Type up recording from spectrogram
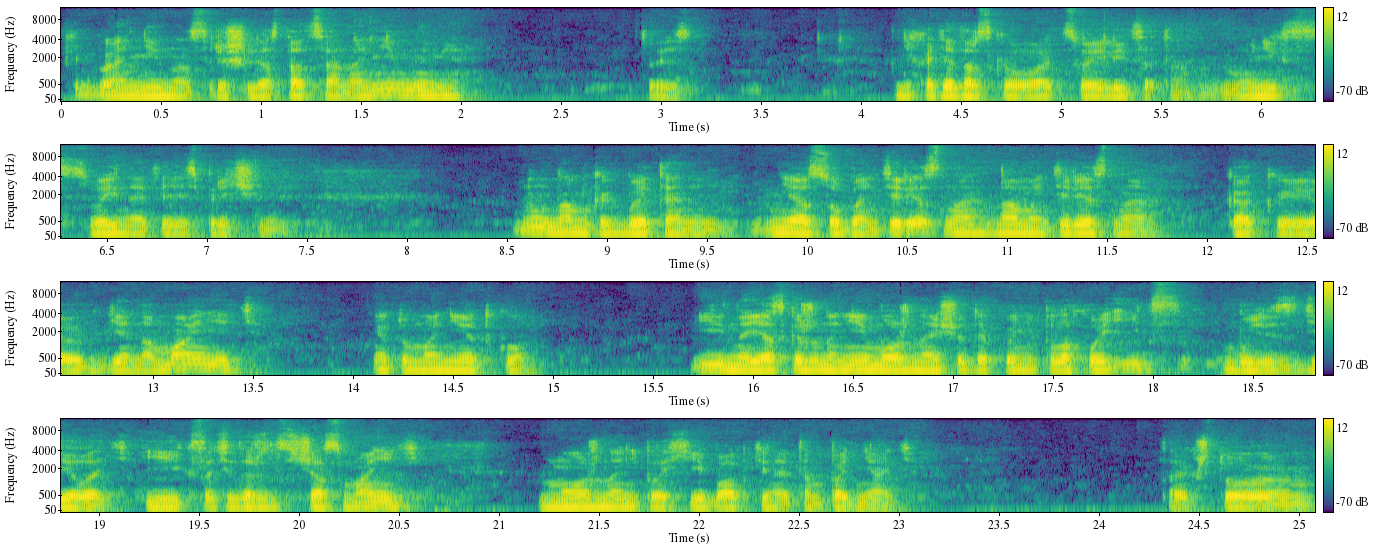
Как бы они у нас решили остаться анонимными. То есть не хотят раскрывать свои лица там. У них свои на это есть причины. Ну, нам как бы это не особо интересно. Нам интересно, как и где намайнить эту монетку. И на, я скажу, на ней можно еще такой неплохой X будет сделать. И, кстати, даже сейчас майнить можно неплохие бабки на этом поднять. Так что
